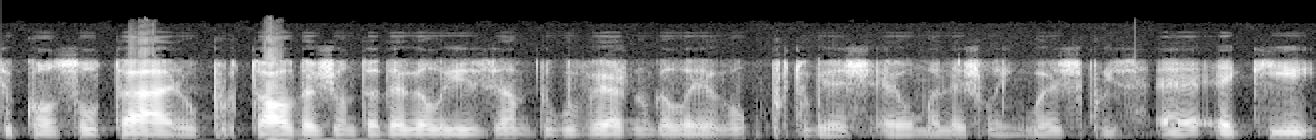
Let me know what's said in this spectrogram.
se consultar o portal da Junta da Galiza, do governo galego, português é uma das línguas. Por isso, eh, aqui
